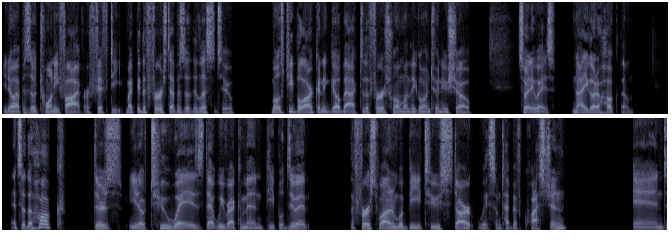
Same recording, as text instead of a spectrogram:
You know, episode 25 or 50 might be the first episode they listen to. Most people aren't going to go back to the first one when they go into a new show. So, anyways, now you got to hook them. And so the hook, there's, you know, two ways that we recommend people do it. The first one would be to start with some type of question and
